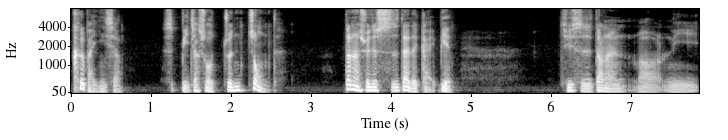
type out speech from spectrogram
刻板印象是比较受尊重的。当然，随着时代的改变，其实当然啊，你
